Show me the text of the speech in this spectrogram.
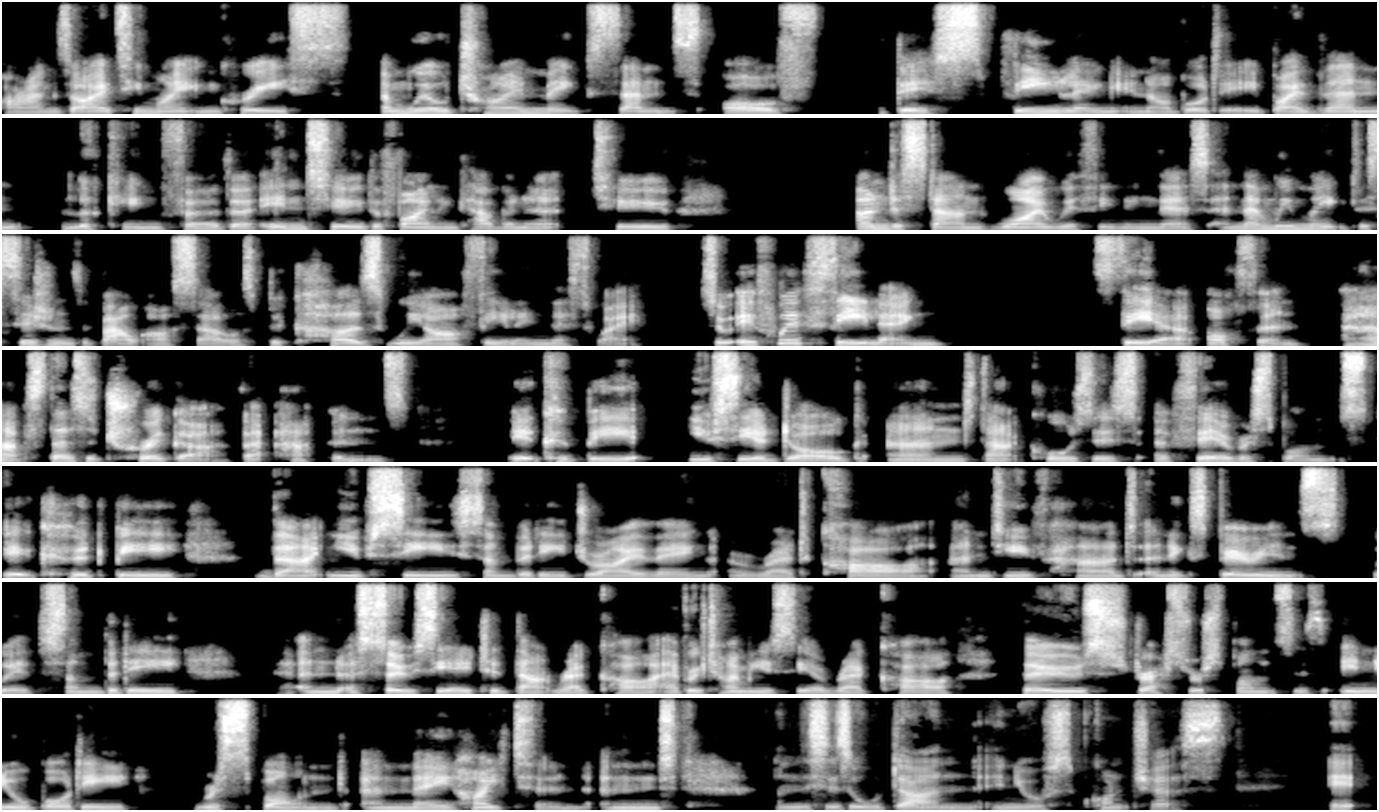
Our anxiety might increase. And we'll try and make sense of this feeling in our body by then looking further into the filing cabinet to understand why we're feeling this. And then we make decisions about ourselves because we are feeling this way. So if we're feeling fear often. Perhaps there's a trigger that happens. It could be you see a dog and that causes a fear response. It could be that you see somebody driving a red car and you've had an experience with somebody and associated that red car. Every time you see a red car, those stress responses in your body respond and they heighten and and this is all done in your subconscious it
